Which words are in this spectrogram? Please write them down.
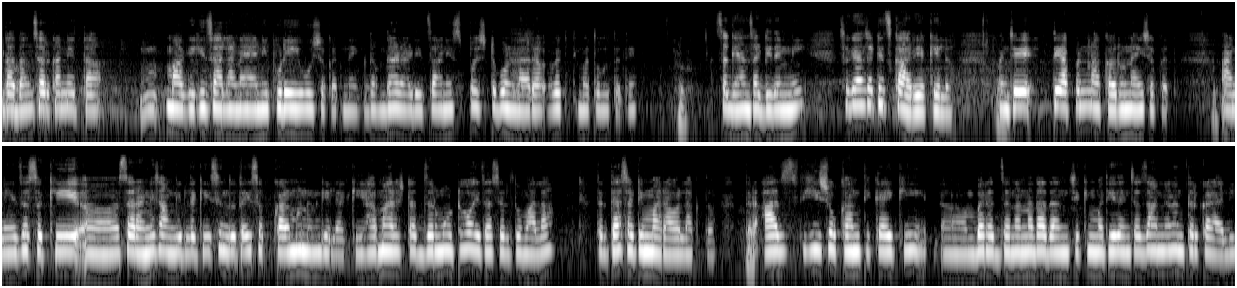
दादांसारखा नेता मागेही झाला नाही आणि पुढे येऊ शकत नाही. एकदम धडाडीचं आणि स्पष्ट बोलणारं व्यक्तिमत्व होतं ते. हो. सगळ्यांसाठी त्यांनी सगळ्यांसाठीच कार्य केलं. म्हणजे ते आपण नाकारू नाही शकत. आणि जसं की सरांनी सांगितलं की सिंधुताई सपकाळ म्हणून गेल्या की हा महाराष्ट्रात जर मोठं व्हायचं असेल तुम्हाला तर त्यासाठी मरावं लागतं. तर आज ही शोकांतिका आहे की बऱ्याच जणांना दादांची किंमत ही त्यांच्या जाण्यानंतर कळाली.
